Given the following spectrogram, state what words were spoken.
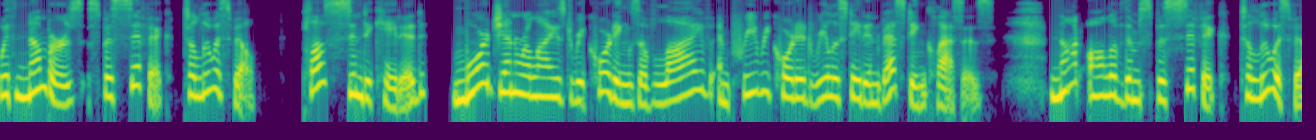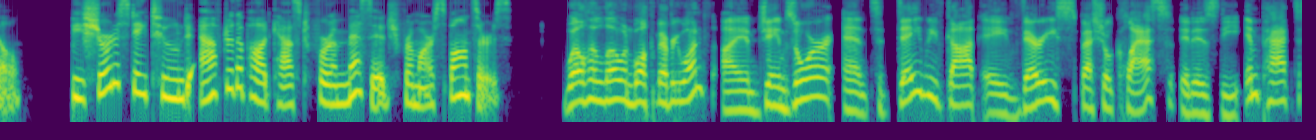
with numbers specific to Lewisville, plus syndicated, more generalized recordings of live and pre recorded real estate investing classes, not all of them specific to Lewisville. Be sure to stay tuned after the podcast for a message from our sponsors. Well, hello and welcome everyone. I am James Orr, and today we've got a very special class. It is the impact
